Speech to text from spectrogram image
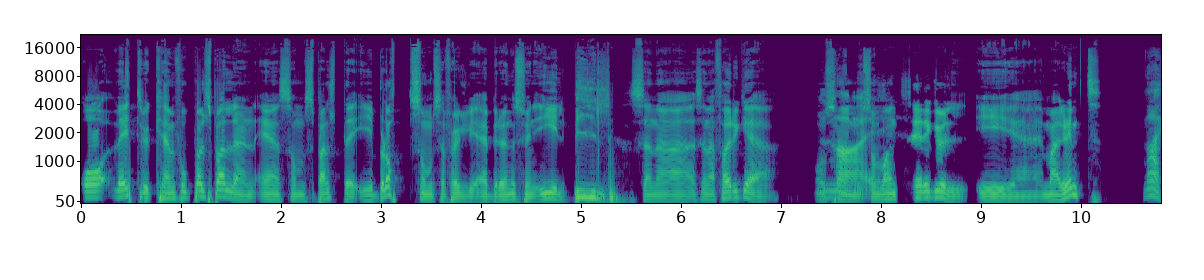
Og vet du hvem fotballspilleren er som spilte i blått, som selvfølgelig er Brønnøysund IL Bil sine, sine farger, og som, Nei. som vant seriegull i eh, med Glimt? Nei,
